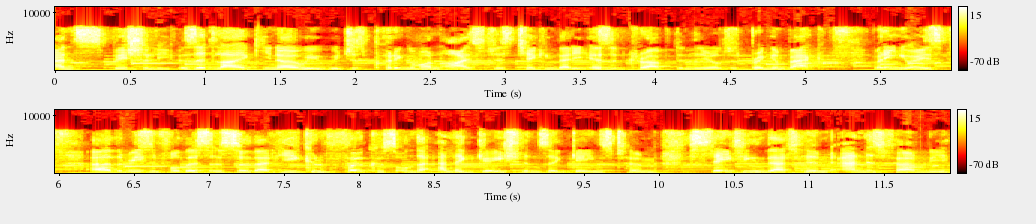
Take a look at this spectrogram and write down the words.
and special leave? Is it like, you know, we, we're just putting him on ice, just checking that he isn't corrupt, and then you'll just bring him back? But, anyways, uh, the reason for this is so that he can focus on the allegations against him, stating that him and his family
